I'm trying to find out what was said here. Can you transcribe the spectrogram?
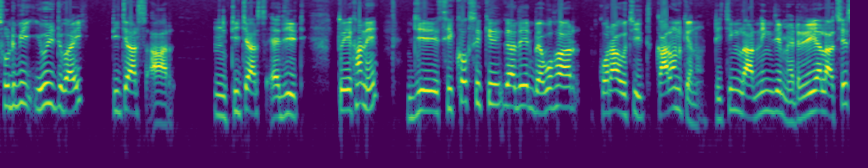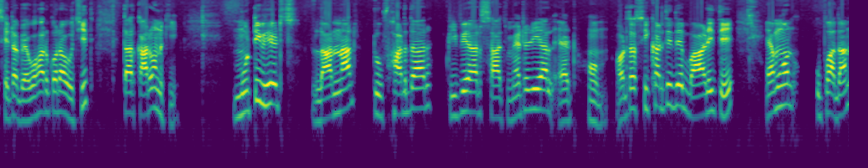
should be used by teachers আর টিচার্স অ্যাজ ইট তো এখানে যে শিক্ষক, শিক্ষিকাদের ব্যবহার করা উচিত, কারণ কেন? টিচিং লার্নিং যে ম্যাটেরিয়াল আছে, সেটা ব্যবহার করা উচিত। তার কারণ কি? Motivates learner to further prepare such material at home অর্থাৎ শিক্ষার্থীদের বাড়িতে এমন উপাদান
